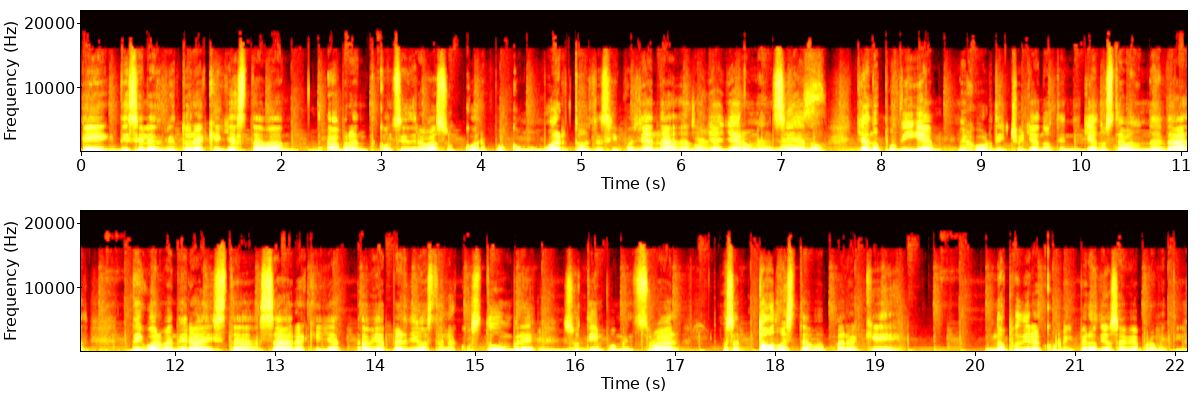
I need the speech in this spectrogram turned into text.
Eh, dice la escritura que ya estaba, Abraham consideraba su cuerpo como muerto, es decir, pues ya nada, ¿no? Ya, Ya, ya era un no, anciano, ya no podía, mejor dicho, ya no, tenía, ya no estaba en una edad. De igual manera esta Sara, que ya había perdido hasta la costumbre, su tiempo menstrual. O sea, todo estaba para que no pudiera ocurrir, pero Dios había prometido.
